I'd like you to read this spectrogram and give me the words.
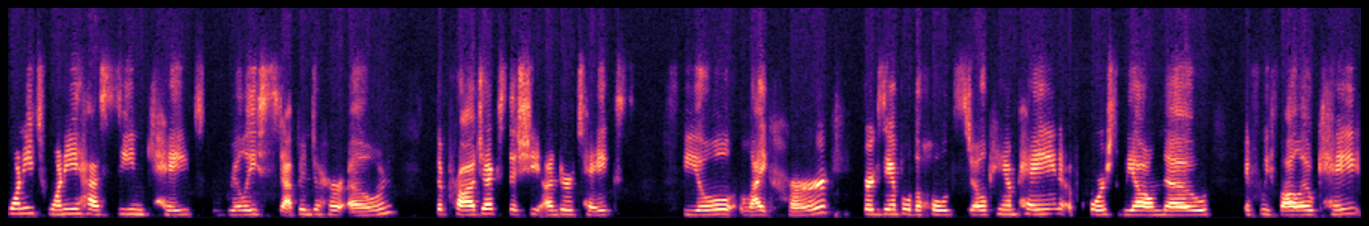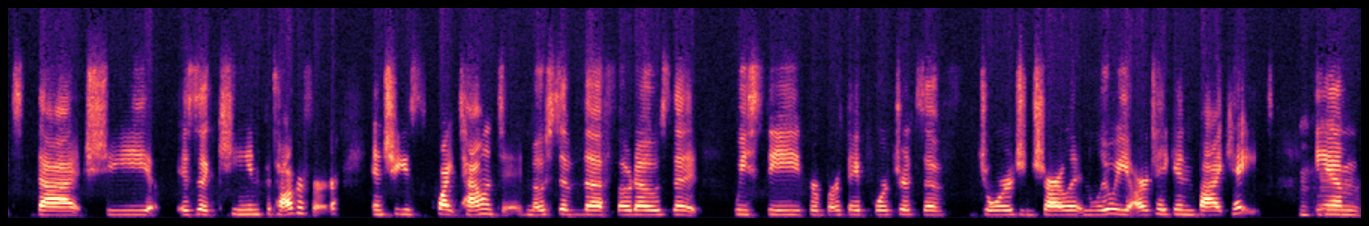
2020 has seen Kate really step into her own. The projects that she undertakes feel like her. For example, the Hold Still campaign. Of course, we all know if we follow Kate that she is a keen photographer and she's quite talented. Most of the photos that we see for birthday portraits of George and Charlotte and Louis are taken by Kate. Mm-hmm. And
